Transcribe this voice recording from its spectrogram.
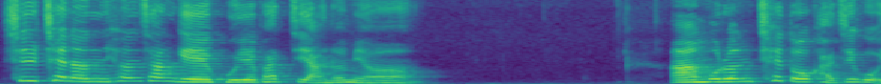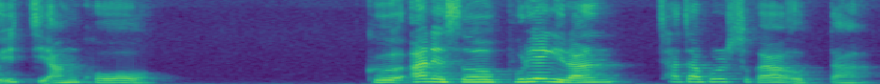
실체는 현상계에 구애받지 않으며 아무런 채도 가지고 있지 않고 그 안에서 불행이란 찾아볼 수가 없다.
